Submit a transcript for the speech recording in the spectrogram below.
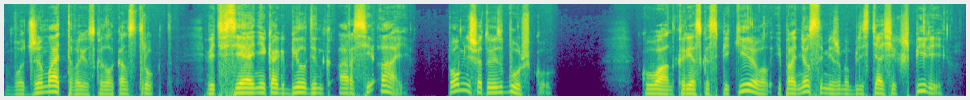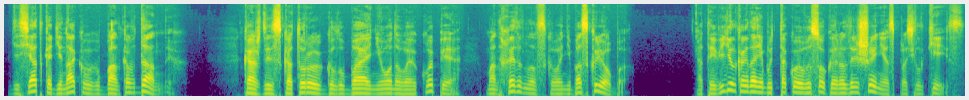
«Вот же мать твою!» — сказал конструкт. «Ведь все они как билдинг RCI. Помнишь эту избушку?» Куанг резко спикировал и пронесся между блестящих шпилей десятка одинаковых банков данных, каждый из которых голубая неоновая копия манхэттеновского небоскреба. «А ты видел когда-нибудь такое высокое разрешение?» – спросил Кейс.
